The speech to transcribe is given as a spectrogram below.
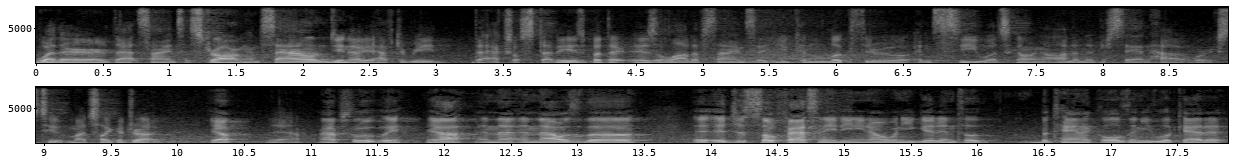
Whether that science is strong and sound, you know, you have to read the actual studies, but there is a lot of science that you can look through and see what's going on and understand how it works too, much like a drug. Yep. Yeah. Absolutely, yeah, and that and that was the. It, it's just so fascinating, you know, when you get into botanicals and you look at it.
